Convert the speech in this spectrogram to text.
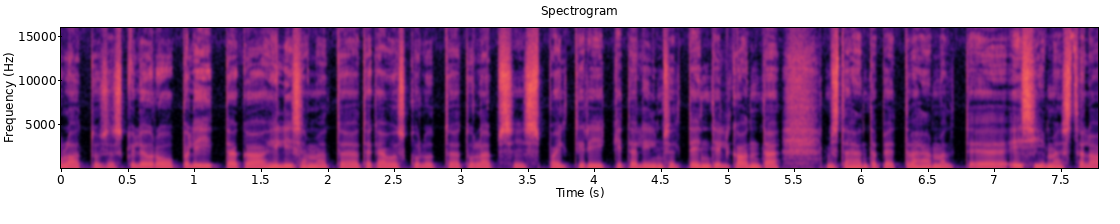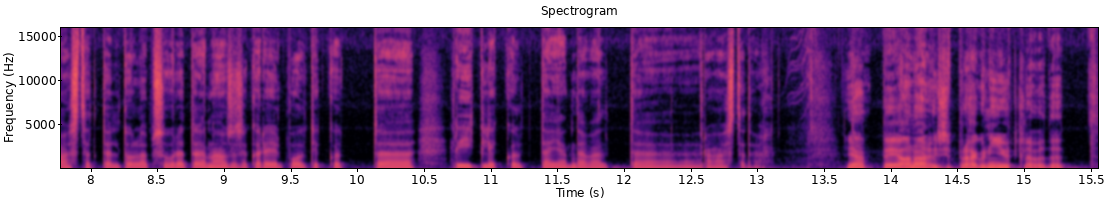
ulatuses küll Euroopa Liit, aga hilisemad äh, tegevuskulud tuleb siis Balti riikidel ilmselt endil kanda, mis tähendab, et vähemalt äh, esimestel aastatel tuleb suure tõenäosusega Rail Balticut riiklikult täiendavalt rahastada. Jah, meie analüüsid praegu nii ütlevad, et,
